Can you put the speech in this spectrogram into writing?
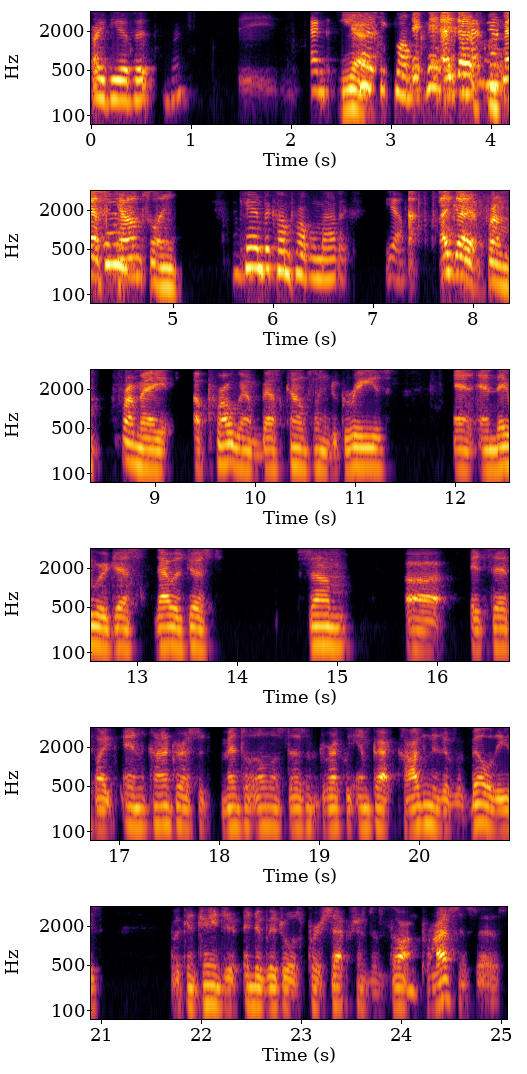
idea that. And yeah, I got it from best counseling. Can become problematic. Yeah, I got it from from a a program, Best Counseling Degrees, and and they were just that was just some. Uh, it says like in contrast, mental illness doesn't directly impact cognitive abilities, but can change an individual's perceptions and thought processes.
